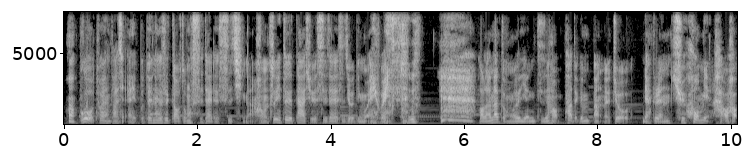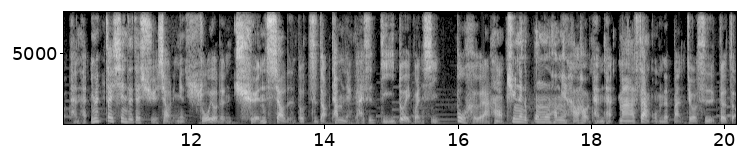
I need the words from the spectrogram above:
哈。不过我突然发现，哎，不对，那个是高中时代的事情啦，哈，所以这个大学时代的事就另外一回事。好了，那总而言之哈，怕的跟绑的就两个人去后面好好谈谈，因为在现在在学校里面，所有的人，全校的人都知道他们两个还是敌对关系。不合啦哈，去那个布幕后面好好谈谈。马上我们的板就是各种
